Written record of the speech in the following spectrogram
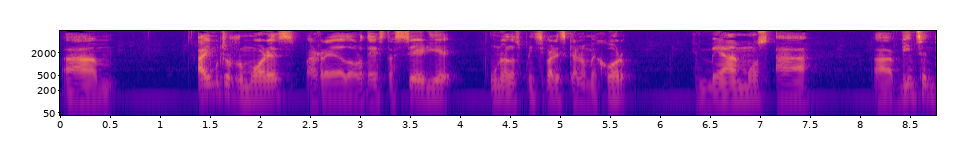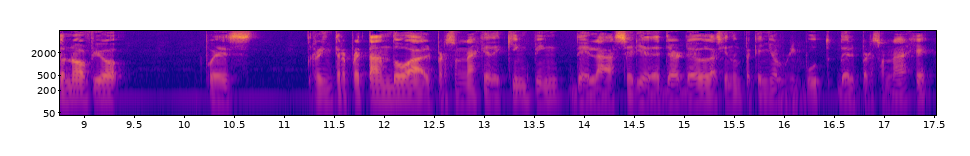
hay muchos rumores alrededor de esta serie uno de los principales que a lo mejor veamos a, a Vincent D'Onofrio pues reinterpretando al personaje de Kingpin de la serie de Daredevil, haciendo un pequeño reboot del personaje,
